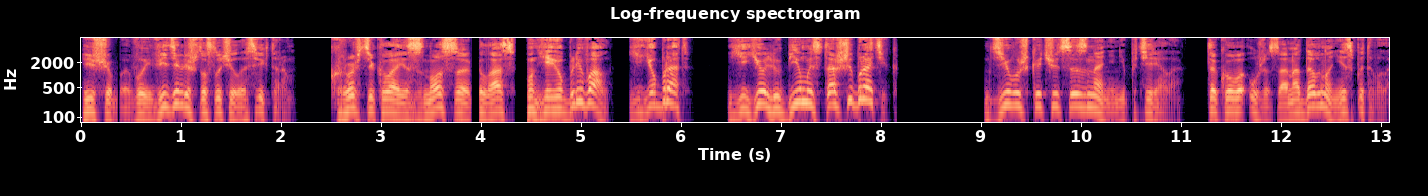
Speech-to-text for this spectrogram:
Еще бы, вы видели, что случилось с Виктором? Кровь текла из носа, глаз. Он ею блевал. Ее брат. Ее любимый старший братик. Девушка чуть сознание не потеряла. Такого ужаса она давно не испытывала.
